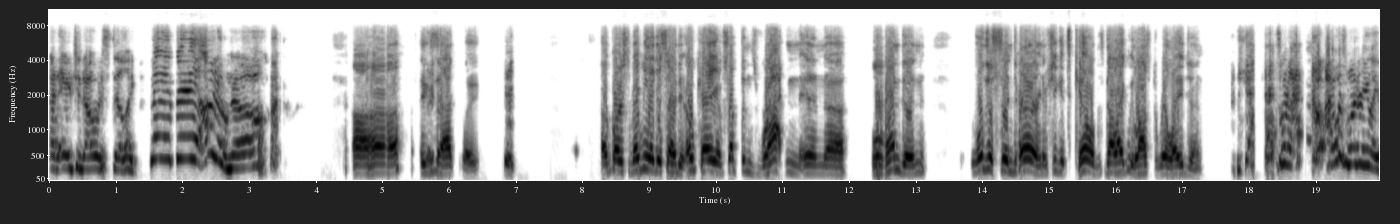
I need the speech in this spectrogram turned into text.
and Agent O is still like, maybe I don't know. Uh huh. Exactly. of course, maybe they decided, okay, if something's rotten in uh, London, we'll just send her, and if she gets killed, it's not like we lost a real agent. Yeah, that's what I, I was wondering. Like,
